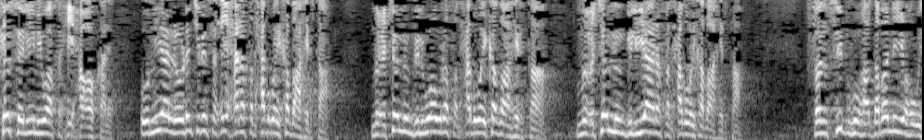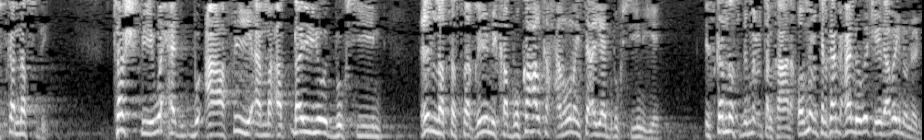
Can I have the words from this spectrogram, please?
ka saliimi waa saxiixa oo kale oo miyaa la odhan jiray saxiixana fadxad way ka daahirtaa muctalun bilwowna fadxad way ka muctalun bilyaana fadxad way ka fansibhu haddaba niyahow iska nasbi tashfii waxaad caafii ama addhayood bogsiin cilata saqiimika buka halka xanuunaysa ayaad bogsiiniye iska nasbi muctalkaana oo muctalkaa maxaa looga jeedaa baynu nidhi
